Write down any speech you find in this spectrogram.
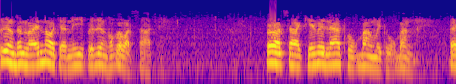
เรื่องทั้งหลายนอกจากนี้เป็นเรื่องของประวัติศาสตร์ ประวัติศาสตร์เขียนไว้แล้วถูกบ้างไม่ถูกบ้าง แต่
